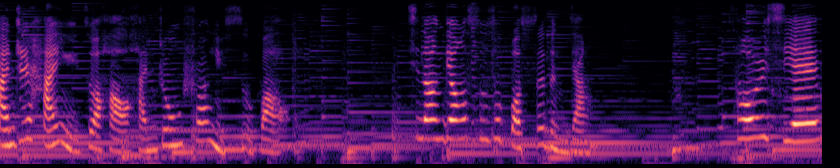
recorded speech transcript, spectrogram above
한지 한유 做好한중双语速报 친환경 수소버스 등장 서울시에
